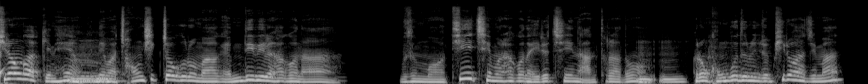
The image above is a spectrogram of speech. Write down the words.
필요한 것 같긴 해요. 음. 근데 막 정식적으로 막 MDB를 하거나 무슨 뭐 THM을 하거나 이렇지는 않더라도 음, 음. 그런 공부들은 좀 필요하지만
